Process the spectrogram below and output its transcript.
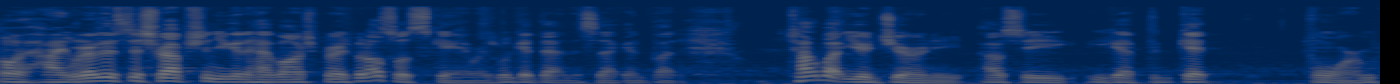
Oh, highly. Wherever there's disruption, you're going to have entrepreneurs, but also scammers. We'll get that in a second. But talk about your journey. Obviously, you have to get formed,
